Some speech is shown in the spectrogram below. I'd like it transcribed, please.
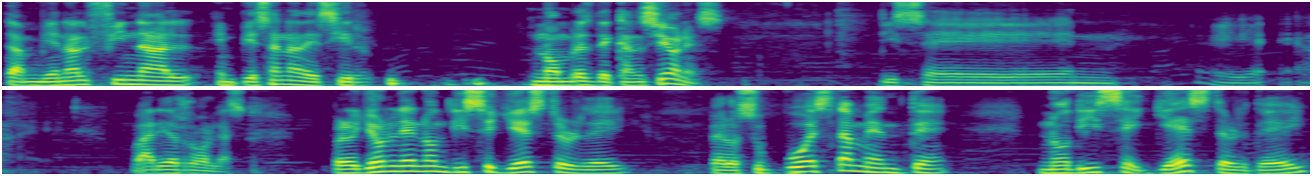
También al final empiezan a decir nombres de canciones. Dicen. eh, varias rolas. Pero John Lennon dice Yesterday, pero supuestamente no dice Yesterday,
